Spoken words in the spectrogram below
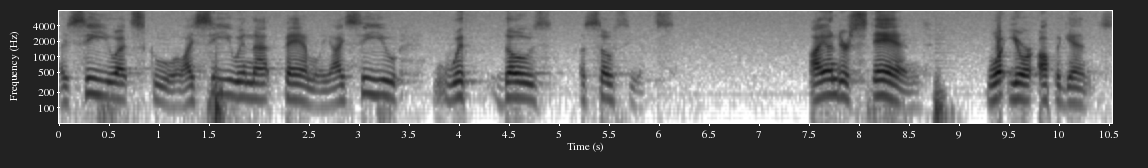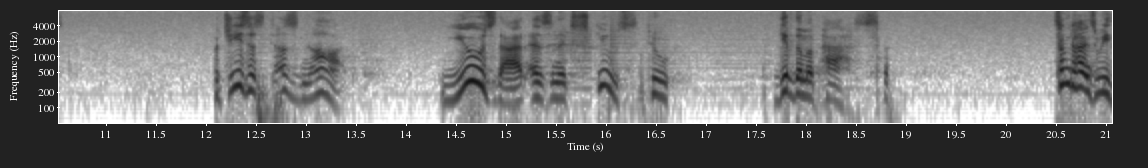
I see you at school. I see you in that family. I see you with those associates. I understand what you're up against. But Jesus does not use that as an excuse to give them a pass. Sometimes we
